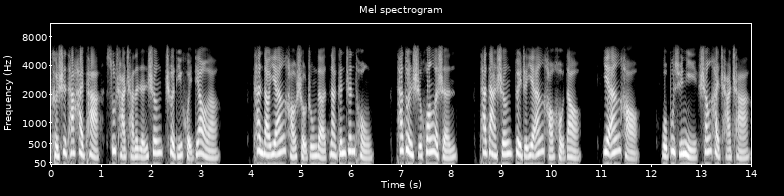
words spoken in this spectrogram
可是他害怕苏茶茶的人生彻底毁掉了。看到叶安好手中的那根针筒，他顿时慌了神。他大声对着叶安好吼道：“叶安好，我不许你伤害茶茶！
